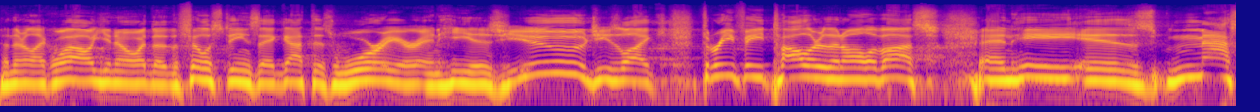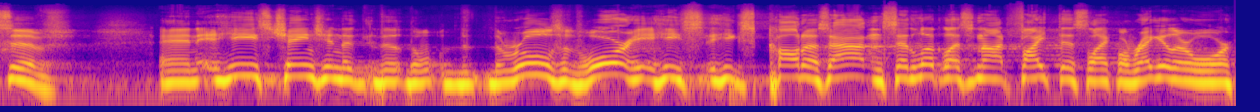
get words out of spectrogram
And they're like, Well, you know, the, the Philistines, they got this warrior, and he is huge. He's like three feet taller than all of us, and he is massive. And he's changing the, the, the, the rules of war. He, he's, he's called us out and said, Look, let's not fight this like a regular war.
